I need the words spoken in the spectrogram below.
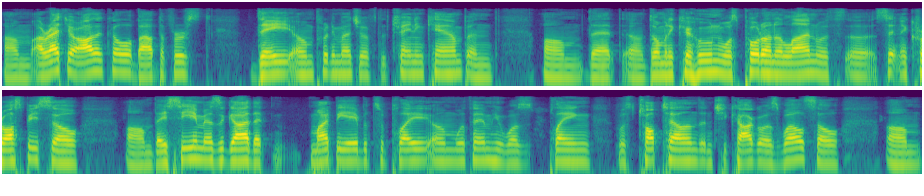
um, I read your article about the first day, um, pretty much of the training camp, and um, that uh, Dominik Kahun was put on a line with uh, Sidney Crosby. So um, they see him as a guy that might be able to play um, with him. He was playing with top talent in Chicago as well, so um,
